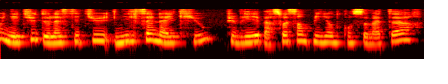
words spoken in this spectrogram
une étude de l'Institut Nielsen IQ, publiée par 60 millions de consommateurs,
